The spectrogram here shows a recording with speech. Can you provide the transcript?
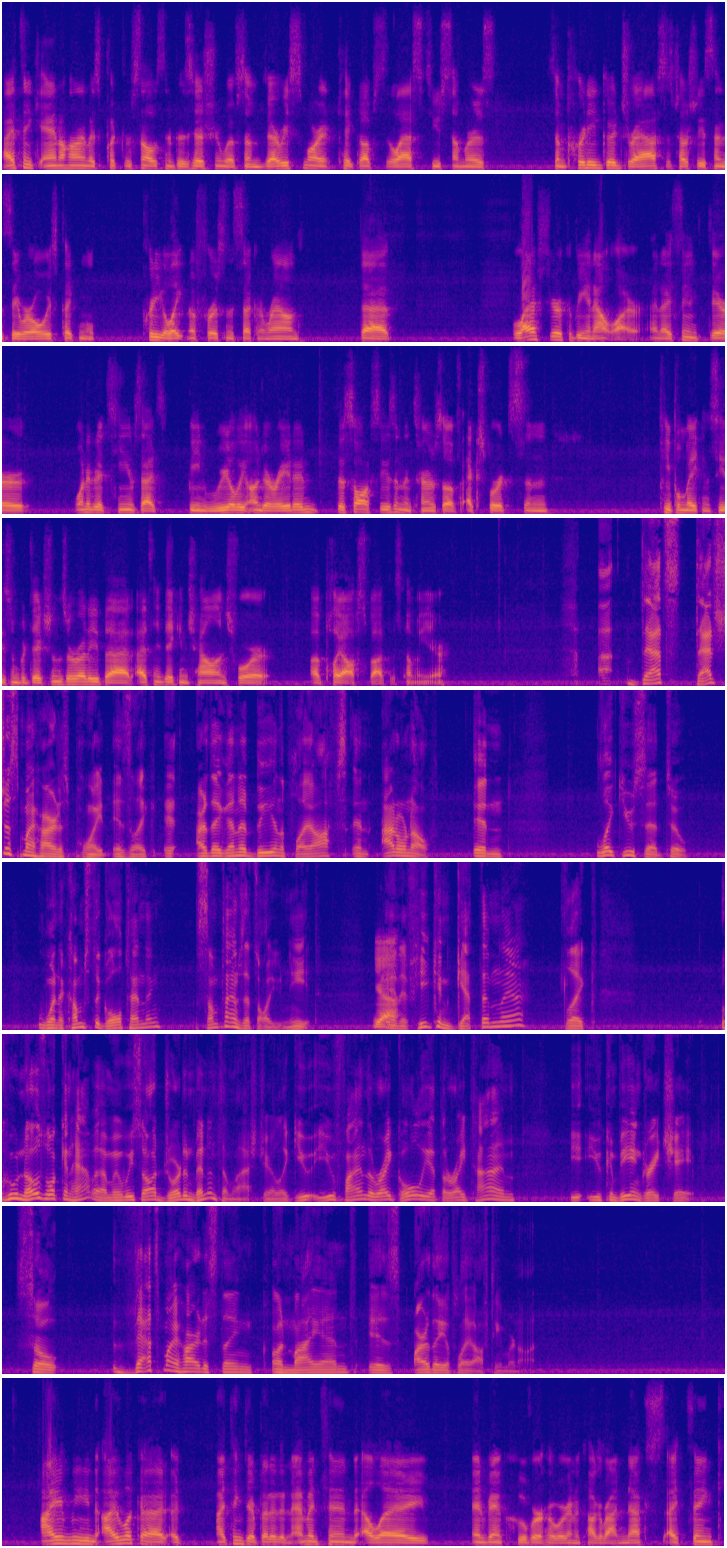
I think Anaheim has put themselves in a position with some very smart pickups the last two summers, some pretty good drafts, especially since they were always picking pretty late in the first and second round. That last year could be an outlier, and I think they're one of the teams that's being really underrated this offseason in terms of experts and people making season predictions already. That I think they can challenge for a playoff spot this coming year. Uh, that's that's just my hardest point. Is like, it, are they going to be in the playoffs? And I don't know. And like you said too, when it comes to goaltending, sometimes that's all you need. Yeah. And if he can get them there, like, who knows what can happen? I mean, we saw Jordan Binnington last year. Like, you you find the right goalie at the right time, you, you can be in great shape. So that's my hardest thing on my end is are they a playoff team or not? I mean, I look at, I think they're better than Edmonton, LA, and Vancouver, who we're going to talk about next. I think,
